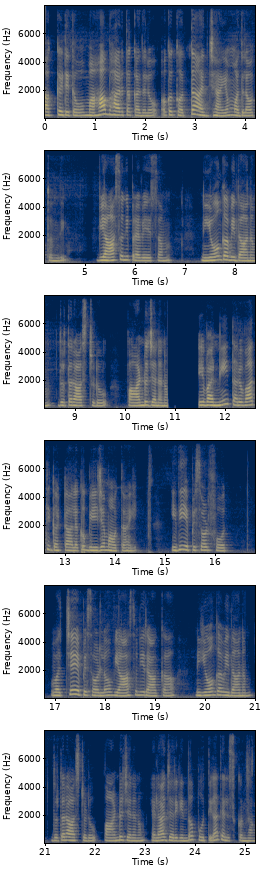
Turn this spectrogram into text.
అక్కడితో మహాభారత కథలో ఒక కొత్త అధ్యాయం మొదలవుతుంది. వ్యాసుని ప్రవేశం నియోగ విధానం ధృతరాష్ట్రుడు పాండుజననం. ఇవన్నీ తరువాతి ఘట్టాలకు బీజం అవుతాయి ఇది ఎపిసోడ్ ఫోర్. వచ్చే ఎపిసోడ్లో వ్యాసుని రాక నియోగ విధానం ధృతరాష్ట్రుడు పాండుజననం ఎలా జరిగిందో పూర్తిగా తెలుసుకుందాం.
